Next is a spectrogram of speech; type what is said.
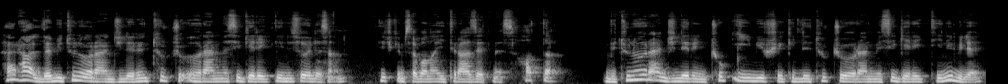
Herhalde bütün öğrencilerin Türkçe öğrenmesi gerektiğini söylesem hiç kimse bana itiraz etmez. Hatta bütün öğrencilerin çok iyi bir şekilde Türkçe öğrenmesi gerektiğini bile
